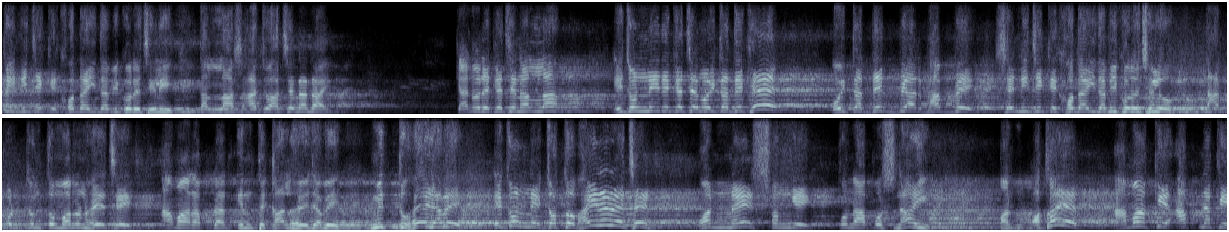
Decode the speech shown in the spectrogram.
তুই নিজেকে খোদাই দাবি করেছিলি, তার লাশ আজও আছে না নাই? কেন রেখেছেন আল্লাহ? এই জন্যই রেখেছেন ওইটা দেখে ওইটা দেখবে আর ভাববে, সে নিজেকে খোদাই দাবি করেছিল। তার পর্যন্ত মরণ হয়েছে, আমার আপনার ইন্তেকাল হয়ে যাবে, মৃত্যু হয়ে যাবে। এজন্যে যত ভাইরা রয়েছেন অন্যায়ের সঙ্গে কোনো আপোষ নাই। অতএব আমাকে আপনাকে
